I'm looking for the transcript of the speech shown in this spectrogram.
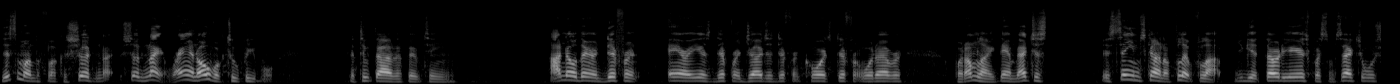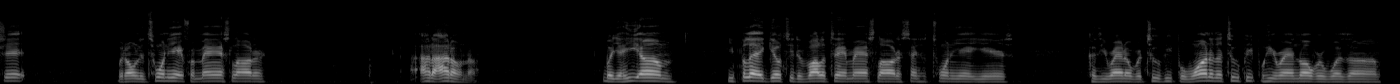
this motherfucker Suge Knight, Suge Knight ran over two people in 2015. I know they're in different areas, different judges, different courts, different whatever, but I'm like, damn, that just it seems kind of flip flop. You get 30 years for some sexual shit, but only 28 for manslaughter. I, I don't know, but yeah, he um he pled guilty to voluntary manslaughter, sentenced to 28 years because he ran over two people. One of the two people he ran over was um,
